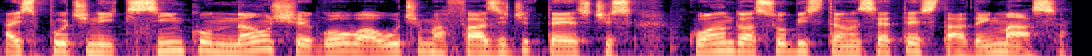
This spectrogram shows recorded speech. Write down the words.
a Sputnik V não chegou à última fase de testes, quando a substância é testada em massa.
